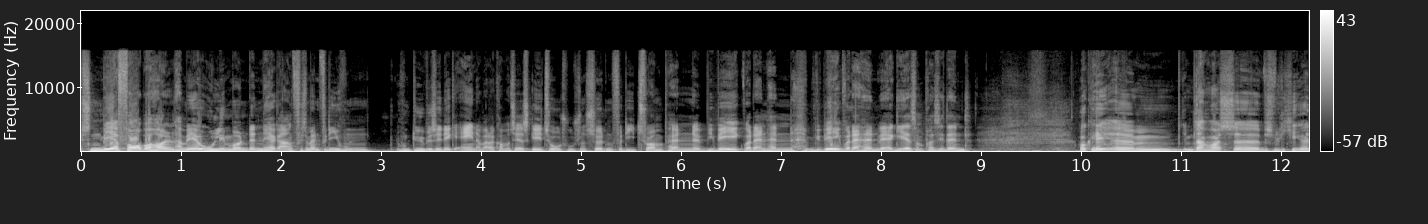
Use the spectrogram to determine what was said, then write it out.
sådan mere forbeholden, har mere ulig mund den her gang, for simpelthen fordi hun, hun dybest set ikke aner, hvad der kommer til at ske i 2017, fordi Trump, han, øh, vi ved ikke, hvordan han, vi ved ikke, hvordan han vil agere som præsident. Okay, øh, der har også, øh, hvis vi lige kigger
